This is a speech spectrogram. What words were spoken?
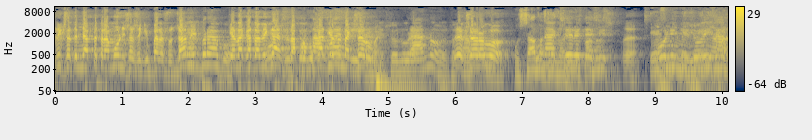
ρίξατε μια πέτρα μόνοι σας εκεί πέρα στο τζάμι Ναι, μπράβο. και να καταδικάσετε. Όχι, Τα στο προβοκάτια δεν τα ταβάνι ξέρουμε. ήτανε, Στον ουρανό. στο Δεν ξέρω ταβάνι. εγώ. Ο Πού Σάββας να Θεοδωρίδης ξέρετε πάντως εσείς Ναι. έφυγε όλη με τη τη ζωή μηνύα σας μας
